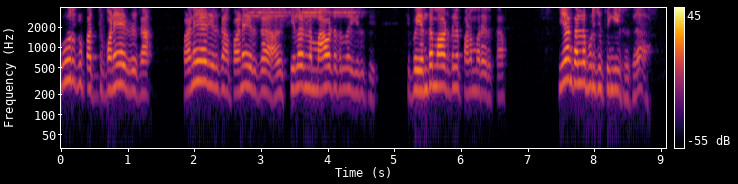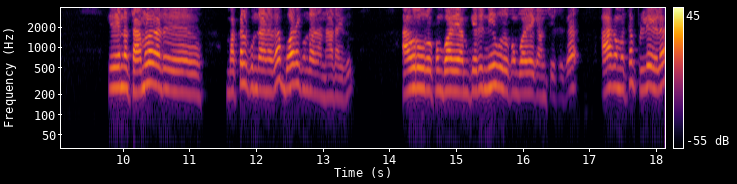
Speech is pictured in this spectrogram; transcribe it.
ஊருக்கு பத்து பனையாரி இருக்கான். பனையாரி இருக்கான் பனை இருக்கா? அது சில மாவட்டத்தில் தான் இருக்குது இப்போ எந்த மாவட்டத்தில் பனைமரம் இருக்கா? ஏன் கல்லை பிடிச்சி தூங்கிட்டு இருக்க? இது என்ன தமிழ்நாடு மக்களுக்கு உண்டானதா போதைக்கு உண்டான நாடா இது? அவர் ஊருக்கும் போதை அமைக்காரு நீ ஊருக்கும் போதையை காமிச்சிட்டு இருக்க. ஆக மொத்தம் பிள்ளைகளை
